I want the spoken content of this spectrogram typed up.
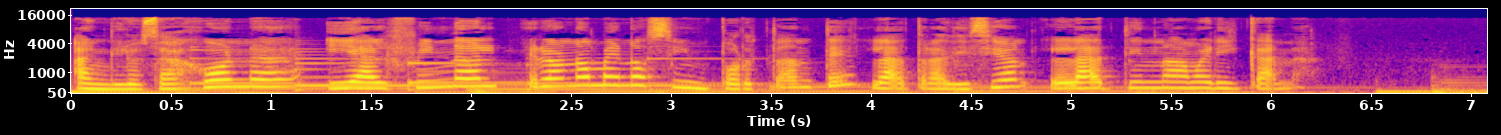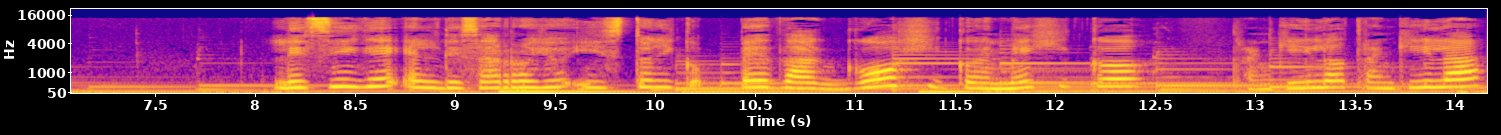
anglosajona y al final, pero no menos importante, la tradición latinoamericana. Le sigue el desarrollo histórico pedagógico en México. Tranquilo, tranquila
